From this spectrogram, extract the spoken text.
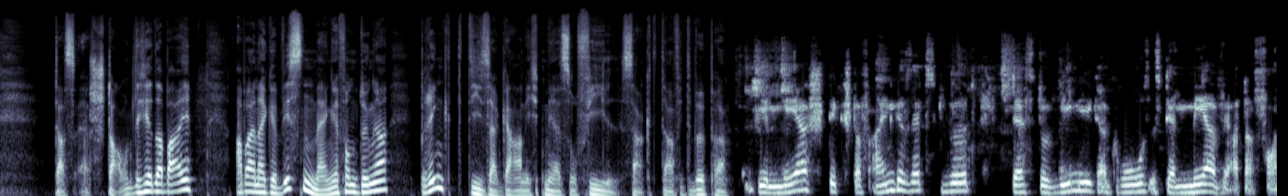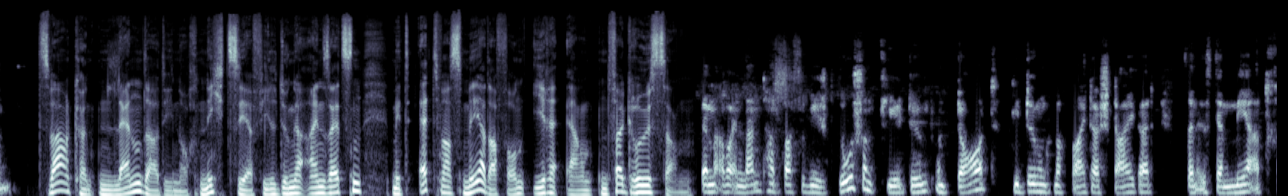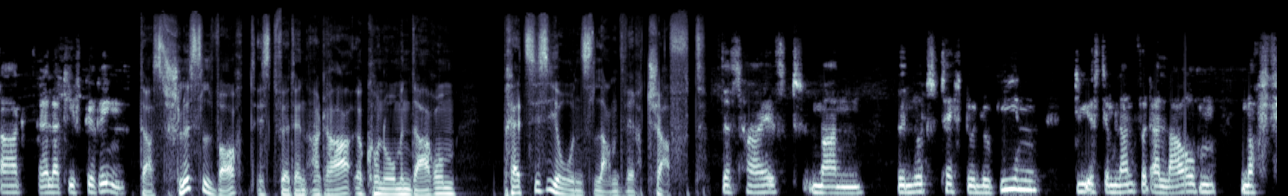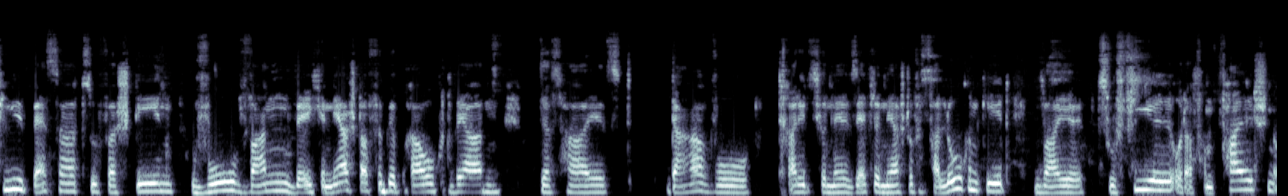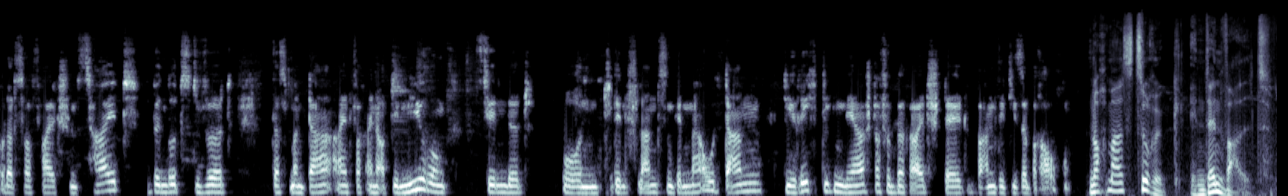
Das Erstaunliche dabei, aber einer gewissen Menge von Dünger bringt dieser gar nicht mehr so viel, sagt David Wüpper. Je mehr Stickstoff eingesetzt wird, desto weniger groß ist der Mehrwert davon. Zwar könnten Länder, die noch nicht sehr viel Dünger einsetzen, mit etwas mehr davon ihre Ernten vergrößern. Wenn man aber ein Land hat, was sowieso schon viel düngt und dort die Düngung noch weiter steigert, dann ist der Mehrertrag relativ gering. Das Schlüsselwort ist für den Agrarökonomen darum Präzisionslandwirtschaft. Das heißt, man benutzt Technologien, die es dem Landwirt erlauben, noch viel besser zu verstehen, wo, wann, welche Nährstoffe gebraucht werden. Das heißt, da, wo traditionell sehr viele Nährstoffe verloren geht, weil zu viel oder vom falschen oder zur falschen Zeit benutzt wird, dass man da einfach eine Optimierung findet und den Pflanzen genau dann die richtigen Nährstoffe bereitstellt, wann sie diese brauchen. Nochmals zurück in den Wald.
